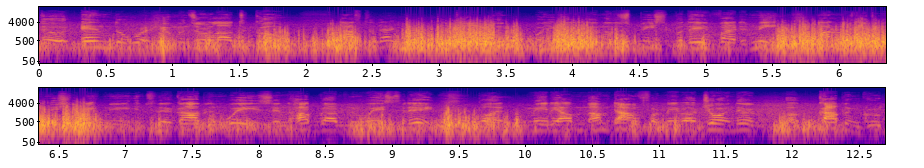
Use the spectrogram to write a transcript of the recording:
the end of where humans are allowed to go. After that, goblin, well, you get another species. But they invited me. I don't know if they can initiate me into their goblin ways and hobgoblin ways today. But maybe I'm, I'm down for it. Maybe I'll join their uh, goblin group.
